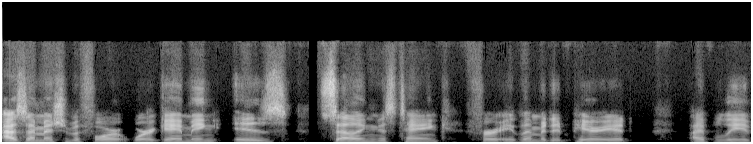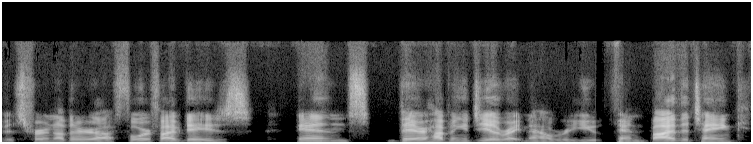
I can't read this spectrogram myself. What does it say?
as I mentioned before, Wargaming is selling this tank for a limited period. I believe it's for another uh, four or five days. And they're having a deal right now where you can buy the tank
